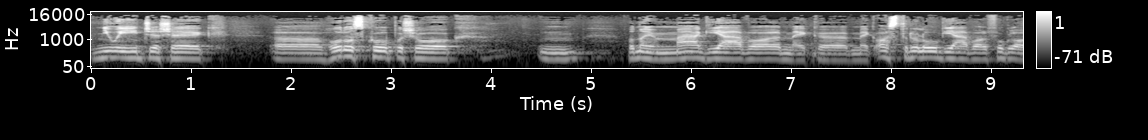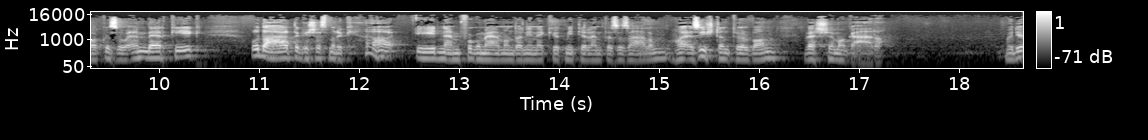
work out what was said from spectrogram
New Age-esek, uh, horoszkóposok, um, hogy mondjam, mágiával, meg, meg asztrológiával foglalkozó emberkék, odaálltak, és azt mondják, ha én nem fogom elmondani neki, hogy mit jelent ez az álom. Ha ez Istentől van, vesse magára. Ugye?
